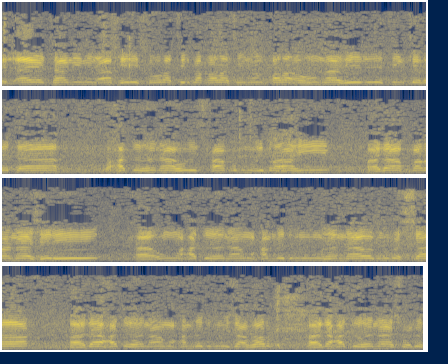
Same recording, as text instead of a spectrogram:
الآيتان من آخر سورة البقرة من قرأهما في ليلة كفتاه وحدثناه إسحاق بن إبراهيم قال أخبرنا شريك حاء وحدثنا محمد بن المثنى وابن بشار قال حدثنا محمد بن جعفر قال حدثنا شعبة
